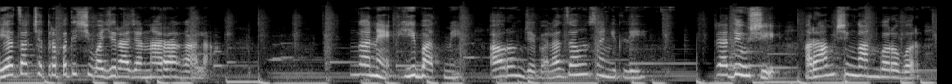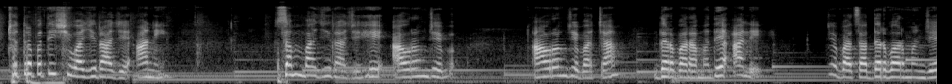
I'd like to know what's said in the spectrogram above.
याचा छत्रपती शिवाजी राजांना राग आला. सिंगाने ही बातमी औरंगजेबाला जाऊन सांगितली. त्या दिवशी रामसिंगांबरोबर छत्रपती शिवाजी राजे आणि संभाजी राजे हे औरंगजेब औरंगजेबाच्या दरबारामध्ये आले. औरंगजेबाचा दरबार म्हणजे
